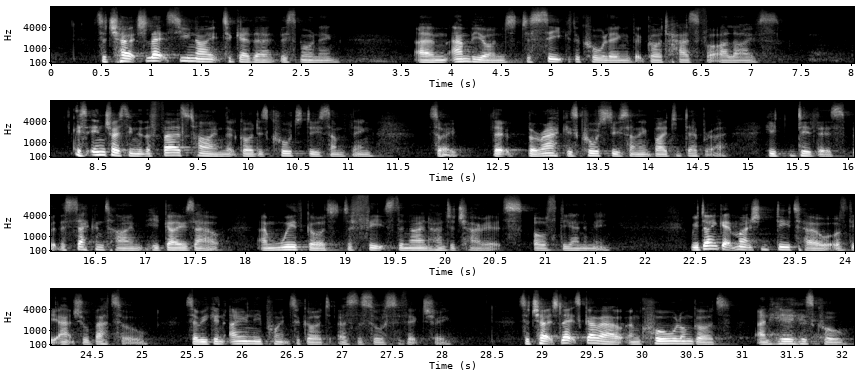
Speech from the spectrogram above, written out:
So, church, let's unite together this morning um, and beyond to seek the calling that God has for our lives. It's interesting that the first time that God is called to do something, sorry, that Barak is called to do something by Deborah, he did this, but the second time he goes out and with God defeats the 900 chariots of the enemy. We don't get much detail of the actual battle, so we can only point to God as the source of victory. So, church, let's go out and call on God and hear his call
